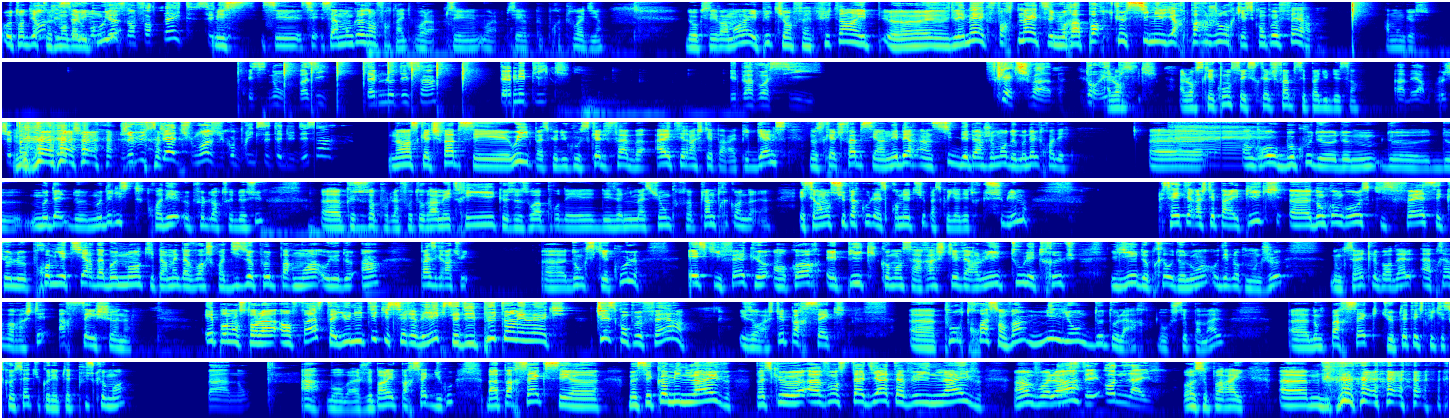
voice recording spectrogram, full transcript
autant dire Non, que je m'en c'est bats les Among couilles. Us dans Fortnite. C'est Mais c'est c'est c'est Among Us dans Fortnite, voilà, c'est voilà, c'est à peu près tout à dire. Donc c'est vraiment Epic qui en fait putain et euh, les mecs Fortnite, ça nous rapporte que 6 milliards par jour, qu'est-ce qu'on peut faire? Among Us. Et sinon, vas-y. T'aimes le dessin? T'aimes Epic? Et ben voici. Sketchfab dans Alors, Epic. Alors ce qui est con, c'est que Sketchfab c'est pas du dessin. Ah merde, je sais pas sketch. J'ai vu sketch, moi j'ai compris que c'était du dessin. non, Sketchfab c'est oui parce que du coup Sketchfab a été racheté par Epic Games. Donc Sketchfab c'est un héber- un site d'hébergement de modèles 3D. Euh, En gros, beaucoup de, de, de, de, modèles, de modélistes 3D uploadent leurs trucs dessus. Euh, que ce soit pour de la photogrammétrie, que ce soit pour des, des animations, pour plein de trucs. en- Et c'est vraiment super cool d'aller se promener dessus parce qu'il y a des trucs sublimes. Ça a été racheté par Epic. Euh, donc en gros, ce qui se fait, c'est que le premier tiers d'abonnement qui permet d'avoir, je crois, 10 uploads par mois au lieu de 1 passe gratuit. Euh, donc ce qui est cool. Et ce qui fait que encore Epic commence à racheter vers lui tous les trucs liés de près ou de loin au développement de jeu. Donc ça va être le bordel après avoir racheté ArtStation. Et pendant ce temps-là, en face, t'as Unity qui s'est réveillé, qui s'est dit putain les mecs, qu'est-ce qu'on peut faire? Ils ont racheté Parsec euh, pour 320 millions de dollars. Donc c'est pas mal. Euh, donc Parsec, tu veux peut-être expliquer ce que c'est? Tu connais peut-être plus que moi? Bah non. ah bon bah je vais parler de Parsec du coup. Bah Parsec c'est euh, bah, c'est comme InLive parce que avant Stadia t'avais InLive hein voilà. C'était on live. Oh, c'est pareil. Euh...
